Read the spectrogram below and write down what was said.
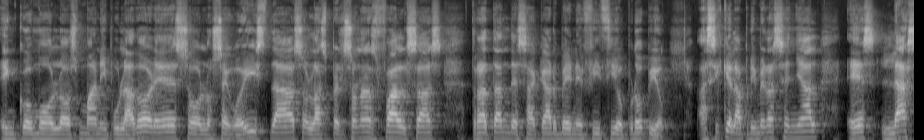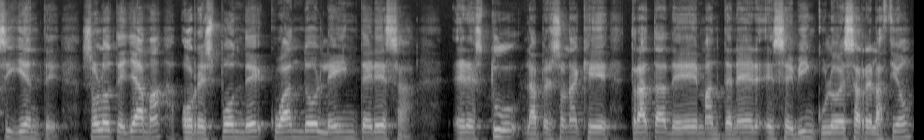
en cómo los manipuladores o los egoístas o las personas falsas tratan de sacar beneficio propio. Así que la primera señal es la siguiente, solo te llama o responde cuando le interesa eres tú la persona que trata de mantener ese vínculo, esa relación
